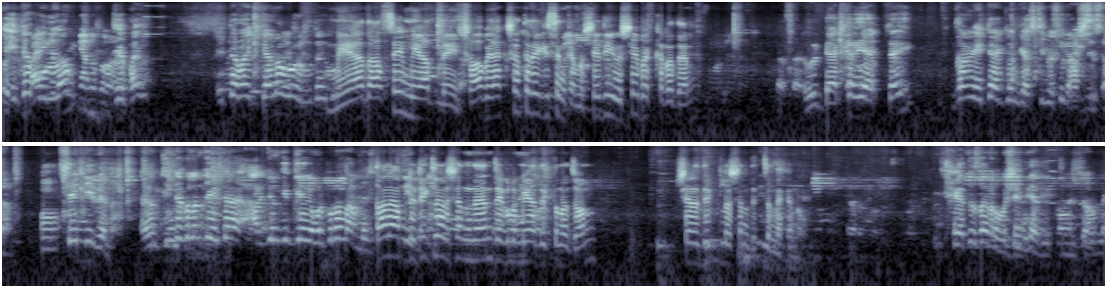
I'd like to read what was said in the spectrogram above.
তো এটা বললাম যে ভাই এটা ভাই কেন মেয়াদ আছে মেয়াদ নেই। সব একসাথে রেখেছেন কেন? সেটি সেই ব্যাখ্যাটা দেন। ওই ব্যাখ্যাই একটাই। ধরেন এটা একজন গ্যাস্ট্রিক ওষুধ আসছে স্যার। সে নিবে না। এখন চিন্তা করলাম যে এটা আরেকজনকে দিয়ে আমার কোনো লাভ নেই। তাহলে আপনি ডিক্লারেশন দেন যেগুলো মেয়াদ দিত না জন। সেটা ডিক্লারেশন দিচ্ছেন না কেন? সেটা স্যার অবশ্যই নিয়ে দিতে হবে।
